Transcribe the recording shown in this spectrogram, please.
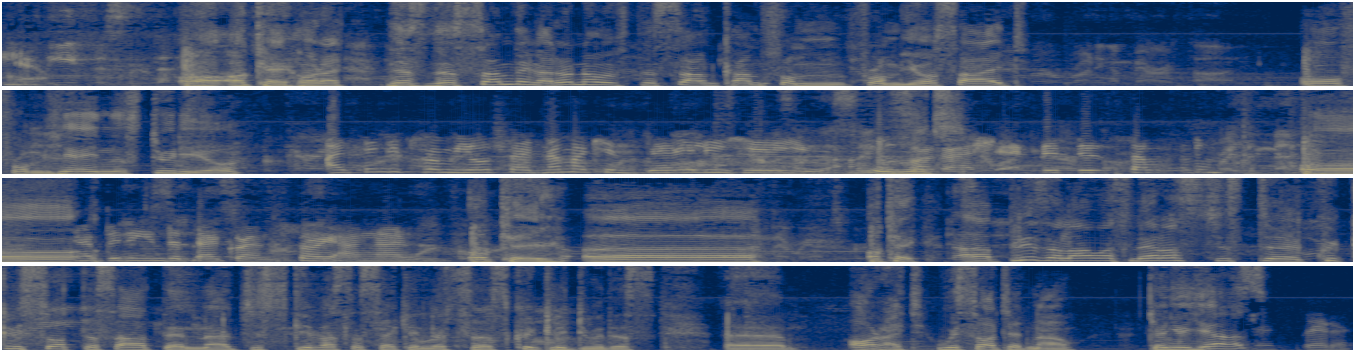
Yeah. oh okay all right there's there's something I don't know if the sound comes from from your side or from here in the studio I think it's from your side. Now I can barely hear you. Is it? gosh, there's, something uh happening in the background. Sorry, Angaz. Okay. Uh, okay. Uh, please allow us. Let us just uh, quickly sort this out. and uh, just give us a second. Let's just quickly do this. Uh, all right. We sorted now. Can you hear us? Better.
